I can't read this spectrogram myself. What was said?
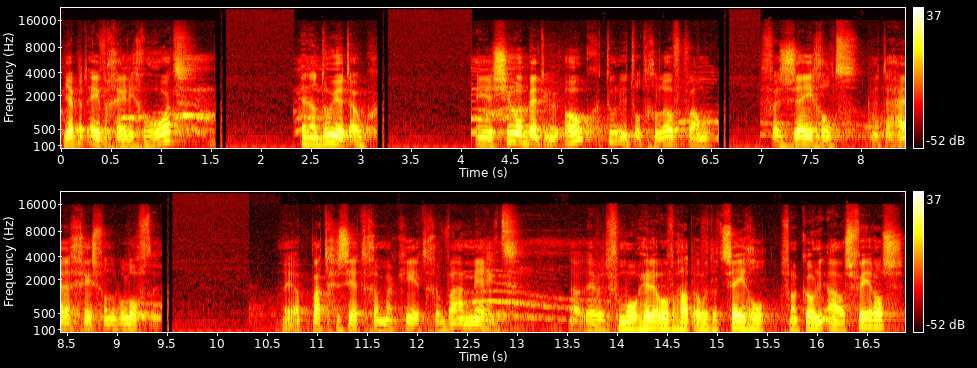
Je hebt het evangelie gehoord en dan doe je het ook. In Yeshua bent u ook, toen u tot geloof kwam, verzegeld met de heilige geest van de belofte. Nee, apart gezet, gemarkeerd, gewaarmerkt. Nou, daar hebben we het vanmorgen heel over gehad, over dat zegel van koning Ahasveros.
